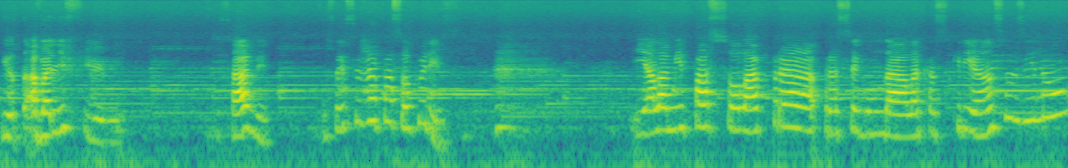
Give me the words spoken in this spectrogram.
E eu tava ali firme, sabe? Não sei se você já passou por isso. E ela me passou lá pra, pra segunda ala com as crianças e, não,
